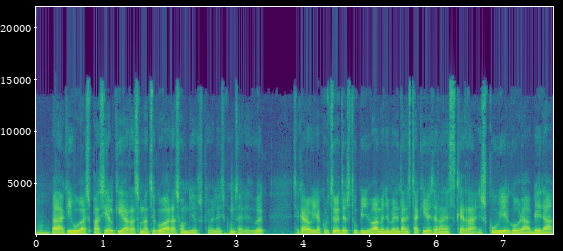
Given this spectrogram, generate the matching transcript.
Mm. badakigu, ba, espazialki arrazonatzeko arazo handi euskebela hizkuntza ereduek. Ze, karo, irakurtze bete estupilo bat, baina benetan ez daki bezeran ezkerra, eskubie gora, bera,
